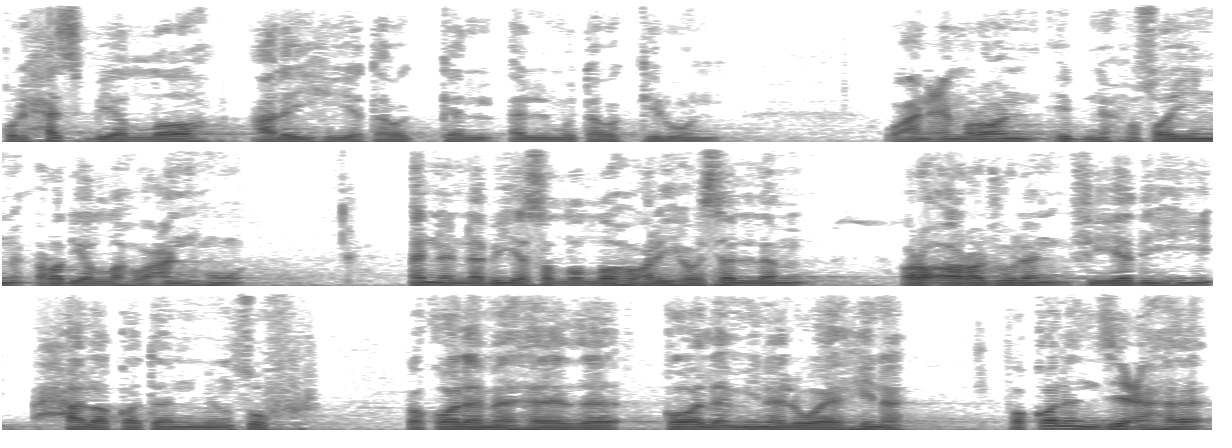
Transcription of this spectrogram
قل حسبي الله عليه يتوكل المتوكلون. وعن عمران ابن حسين رضي الله عنه أن النبي صلى الله عليه وسلم رأى رجلا في يده حلقة من صفر فقال ما هذا؟ قال من الواهنة. فقال انزعها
